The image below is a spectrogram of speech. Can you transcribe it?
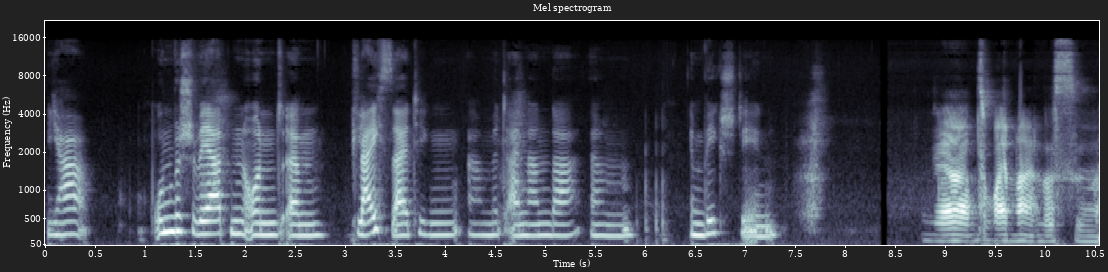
ja, unbeschwerten und ähm, gleichseitigen äh, Miteinander ähm, im Weg stehen. Ja, zum einen halt das, äh,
